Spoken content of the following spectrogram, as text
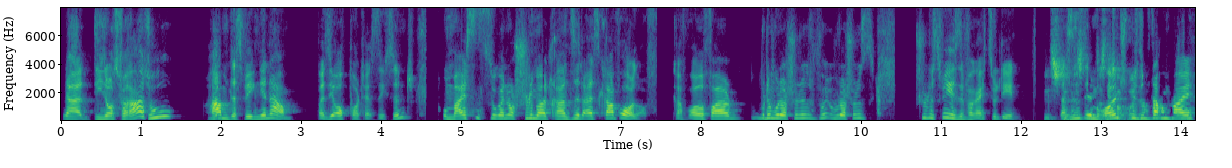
Na, die Nosferatu haben deswegen den Namen, weil sie auch botthässig sind und meistens sogar noch schlimmer dran sind als Graf Orlov. Graf Orlov war ein wunderschönes, wunderschönes schönes Wesen im Vergleich zu denen. Da sind im Rollenspiel so Sachen bei,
